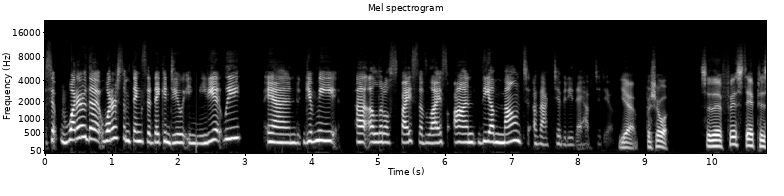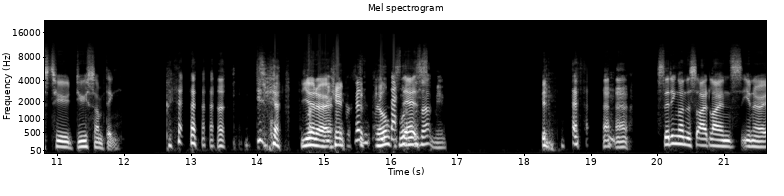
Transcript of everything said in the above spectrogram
so, what are the what are some things that they can do immediately? And give me a, a little spice of life on the amount of activity they have to do. Yeah, for sure. So the first step is to do something. you know, you can't What does that mean? sitting on the sidelines, you know,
